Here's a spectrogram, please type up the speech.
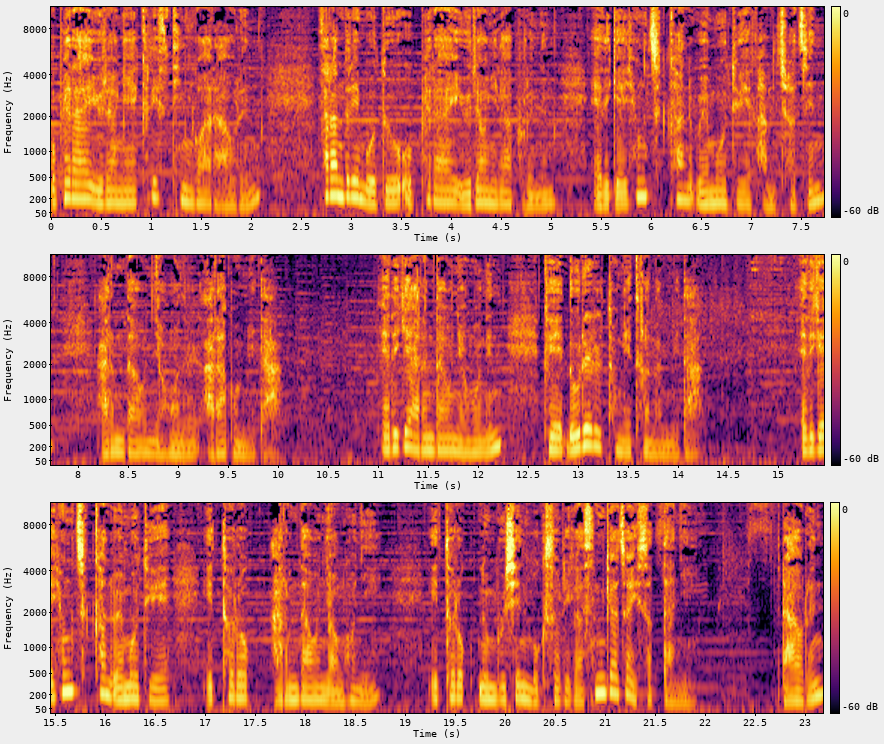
오페라의 유령의 크리스틴과 라울은 사람들이 모두 오페라의 유령이라 부르는 에릭의 흉측한 외모 뒤에 감춰진 아름다운 영혼을 알아봅니다. 에릭의 아름다운 영혼은 그의 노래를 통해 드러납니다. 에릭의 흉측한 외모 뒤에 이토록 아름다운 영혼이 이토록 눈부신 목소리가 숨겨져 있었다니. 라울은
